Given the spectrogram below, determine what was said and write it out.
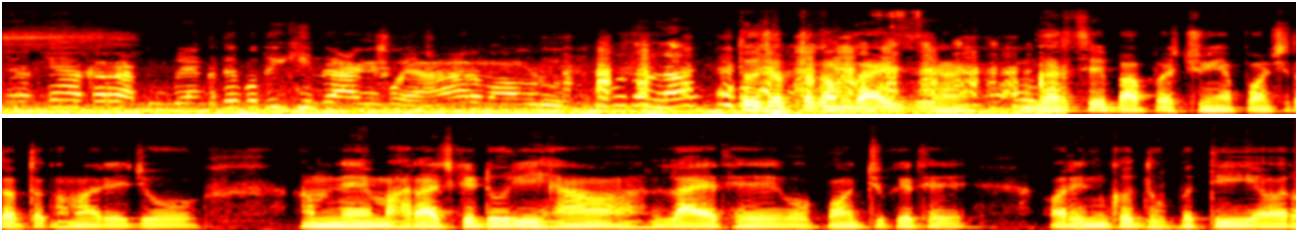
तेरा क्या कर रहा तू? बैंक देखो दिख ही रहा आगे को यार मामड़ू। तो तो जब तक हम गाइस घर से वापस चुईया पहुँचे तब तक हमारे जो हमने महाराज के डोरी यहाँ लाए थे वो पहुँच चुके थे और इनको धूपबत्ती और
